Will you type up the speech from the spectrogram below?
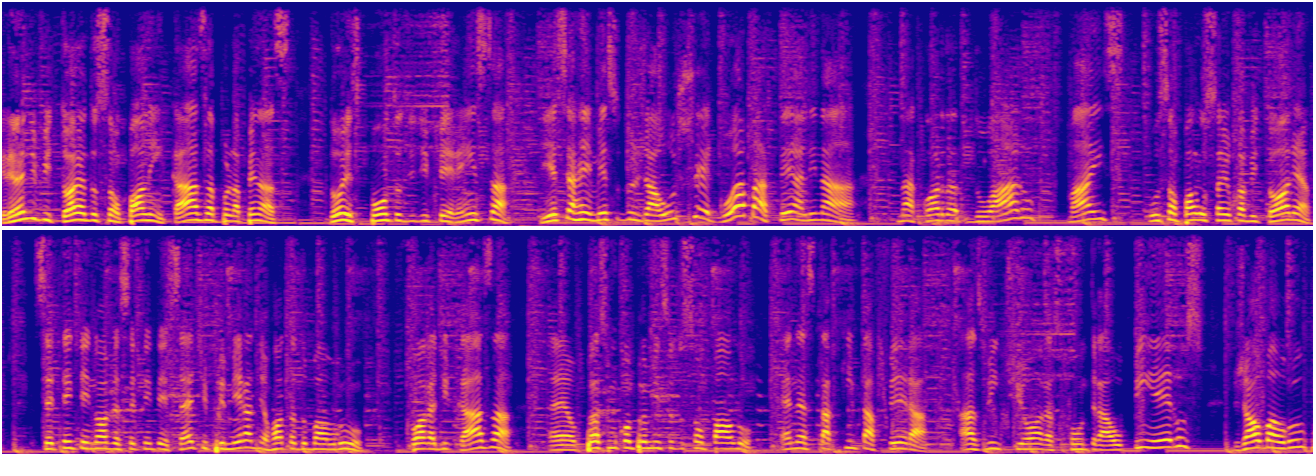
Grande vitória do São Paulo em casa por apenas dois pontos de diferença. E esse arremesso do Jaú chegou a bater ali na, na corda do aro, mas o São Paulo saiu com a vitória 79 a 77. Primeira derrota do Bauru fora de casa. É, o próximo compromisso do São Paulo é nesta quinta-feira, às 20 horas, contra o Pinheiros. Já o Bauru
